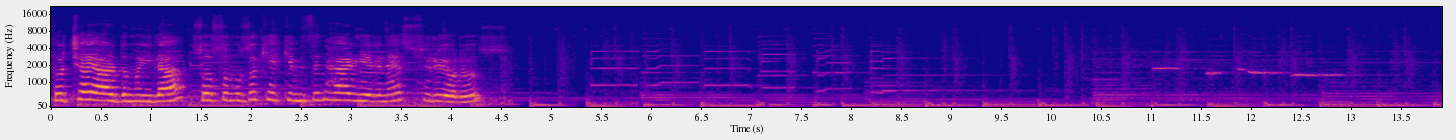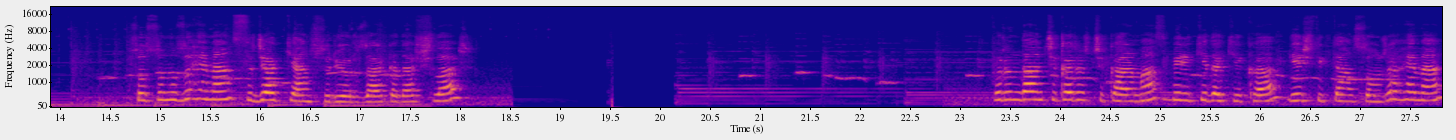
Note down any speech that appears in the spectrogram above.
Fırça yardımıyla sosumuzu kekimizin her yerine sürüyoruz. Sosumuzu hemen sıcakken sürüyoruz arkadaşlar. Fırından çıkarır çıkarmaz 1-2 dakika geçtikten sonra hemen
